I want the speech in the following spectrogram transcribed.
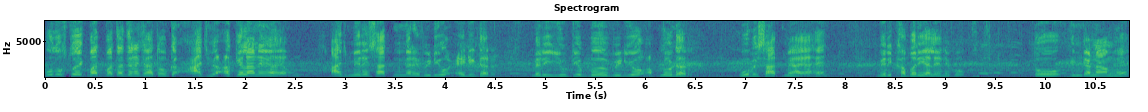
वो दोस्तों, एक बात बता देना चाहता हूँ कि आज मैं अकेला नहीं आया हूँ। आज मेरे साथ में मेरा वीडियो एडिटर मेरी यूट्यूब वीडियो अपलोडर वो भी साथ में आया है, मेरी खबरियाँ लेने को। तो इनका नाम है,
